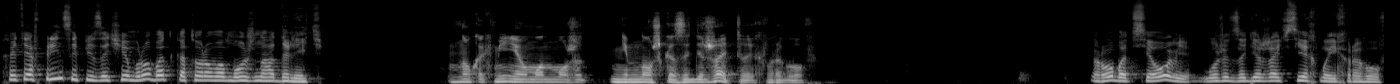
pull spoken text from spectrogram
Хотя, в принципе, зачем робот, которого можно одолеть? Ну, как минимум, он может немножко задержать твоих врагов. Робот Xiaomi может задержать всех моих врагов.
